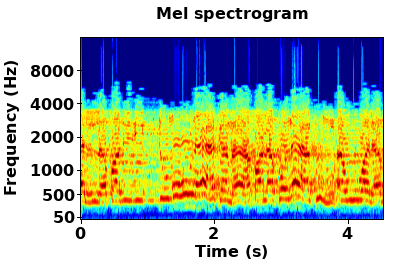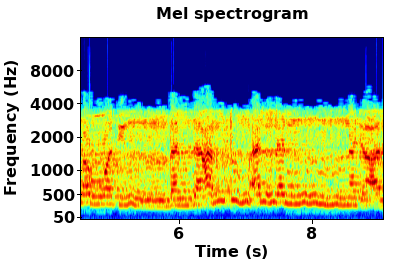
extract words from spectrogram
لقد جئتمونا كما خلقناكم أول مرة بل زعمتم أن لن نجعل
